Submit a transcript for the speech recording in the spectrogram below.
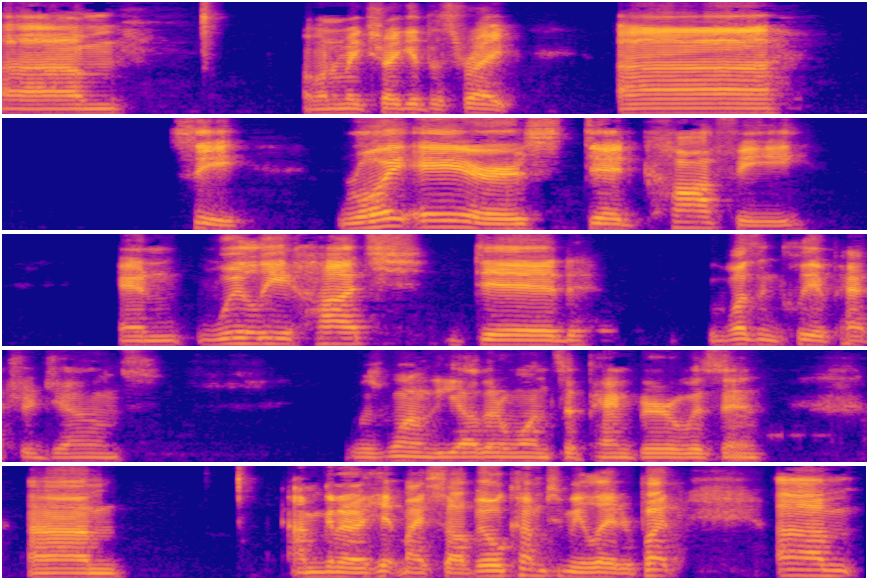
um, I want to make sure I get this right. Uh, see, Roy Ayers did Coffy, and Willie Hutch did. It wasn't Cleopatra Jones. It was one of the other ones that Pam was in. Um, I'm gonna hit myself. It will come to me later. But um,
